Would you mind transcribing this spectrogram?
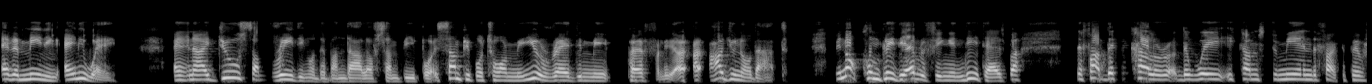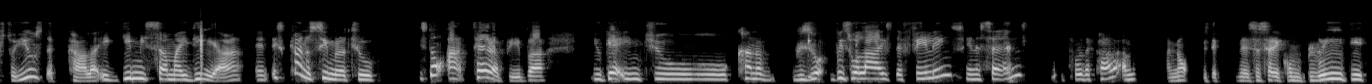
have a meaning anyway. And I do some reading on the mandala of some people. Some people told me, you read me perfectly. How do you know that? Mean, not completely everything in details, but the fact the color, the way it comes to me, and the fact that people use the color, it give me some idea, and it's kind of similar to. It's not art therapy, but you get into kind of visual, visualize the feelings in a sense through the color. I'm, I'm not necessarily completely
